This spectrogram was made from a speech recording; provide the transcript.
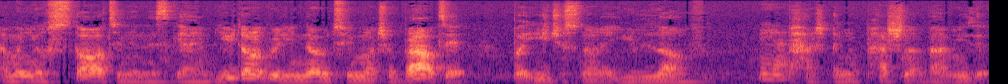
and when you're starting in this game, you don't really know too much about it, but you just know that you love yeah pas- and you're passionate about music.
